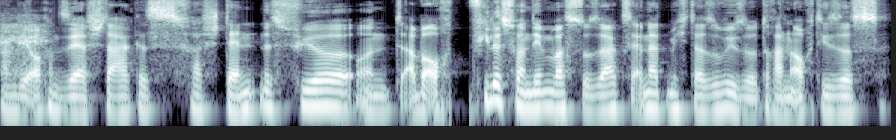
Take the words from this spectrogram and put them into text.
haben wir auch ein sehr starkes Verständnis für und aber auch vieles von dem, was du sagst, erinnert mich da sowieso dran. Auch dieses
